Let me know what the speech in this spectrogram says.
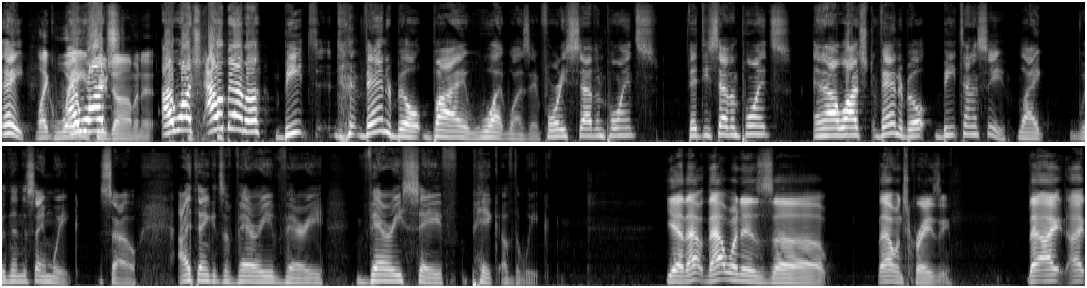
Hey, like, I way watched- too dominant. I watched Alabama beat Vanderbilt by what was it? 47 points, 57 points, and I watched Vanderbilt beat Tennessee like within the same week. So, I think it's a very very very safe pick of the week. Yeah, that that one is uh that one's crazy. That I I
